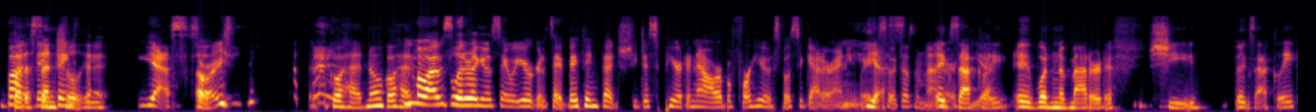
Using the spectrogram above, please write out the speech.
But, But essentially- that- yes. Oh. Sorry. Go ahead no go ahead No, I was literally going to say what you were going to say. They think that she disappeared an hour before he was supposed to get her anyway, Yes, so it doesn't matter. exactly it wouldn't have mattered if she exactly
